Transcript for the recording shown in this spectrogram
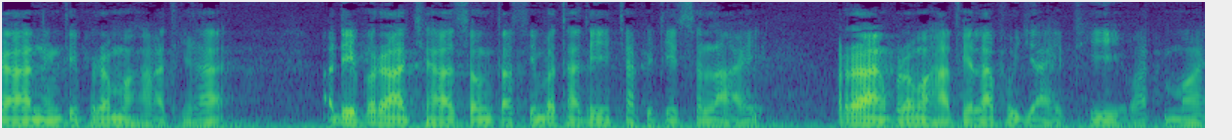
การหนึ่งที่พระมหาธีระ อดีตพระราชาทรงตัดสินพระทัยที่จัดพิธีสลาย ร่างพระมหาเถระผู้ใหญ่ที่วัดใหม่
